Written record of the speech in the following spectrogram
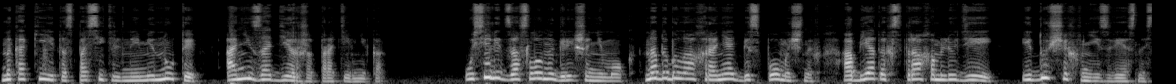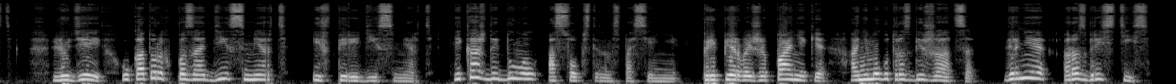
на какие-то спасительные минуты они задержат противника. Усилить заслоны Гриша не мог. Надо было охранять беспомощных, объятых страхом людей, идущих в неизвестность. Людей, у которых позади смерть и впереди смерть и каждый думал о собственном спасении. При первой же панике они могут разбежаться, вернее, разбрестись.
